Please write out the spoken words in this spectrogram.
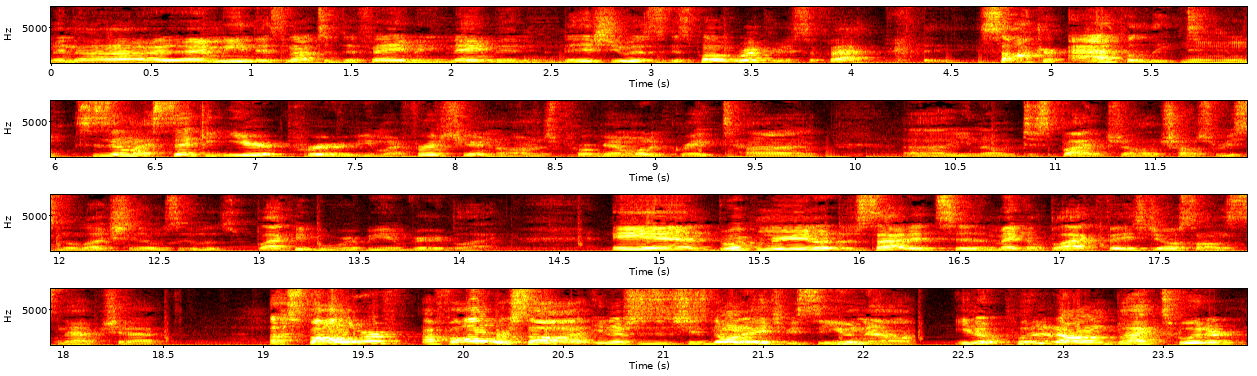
and I, I mean this not to defame any name. And the issue is, is public record. It's a fact. Soccer athlete. This is in my second year at Prairie View. My first year in the honors program. What a great time. Uh, you know, despite Donald Trump's recent election, it was it was black people were being very black. And Brooke Marino decided to make a blackface joke on Snapchat. A follower, a follower saw it. You know, she's she's going to HBCU now. You know, put it on Black Twitter,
